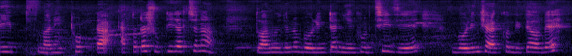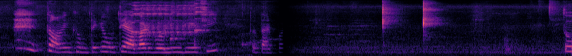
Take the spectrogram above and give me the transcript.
লিপস মানে ঠোঁটটা এতটা শুকিয়ে যাচ্ছে না তো আমি ওই জন্য বোলিংটা নিয়ে ঘুরছি যে বোলিং সারাক্ষণ দিতে হবে। তো আমি ঘুম থেকে উঠে আবার বোলিং দিয়েছি। তো তারপর তো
